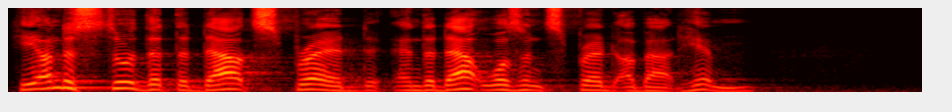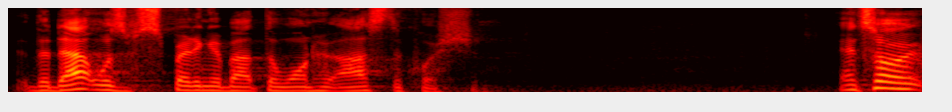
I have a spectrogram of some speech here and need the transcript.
He understood that the doubt spread, and the doubt wasn't spread about him. The doubt was spreading about the one who asked the question. And so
